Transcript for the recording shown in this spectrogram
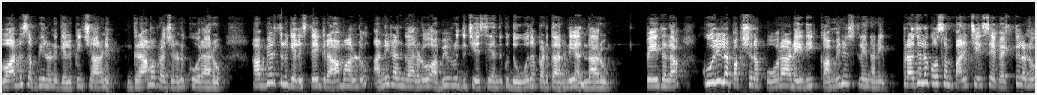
వార్డు సభ్యులను గెలిపించాలని గ్రామ ప్రజలను కోరారు. అభ్యర్థులు గెలిస్తే గ్రామాలను అన్ని రంగాలలో అభివృద్ధి చేసేందుకు దోహదపడతారని అన్నారు. పేదల కూలీల పక్షన పోరాడేది కమ్యూనిస్టులేనని ప్రజల కోసం పనిచేసే వ్యక్తులను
